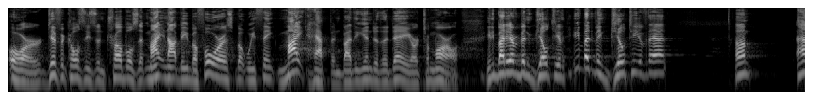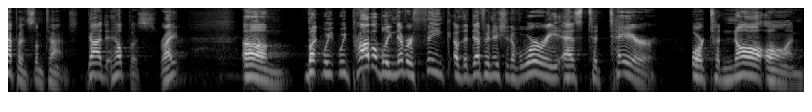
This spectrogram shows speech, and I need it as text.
or difficulties and troubles that might not be before us, but we think might happen by the end of the day or tomorrow. Anybody ever been guilty of? Anybody been guilty of that? Um, happens sometimes. God help us, right? Um, but we, we probably never think of the definition of worry as to tear or to gnaw on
